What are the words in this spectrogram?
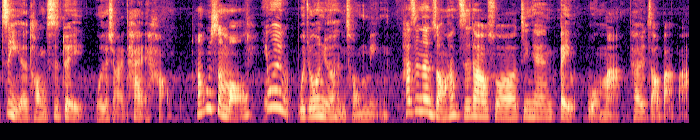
自己的同事对我的小孩太好。啊？为什么？因为我觉得我女儿很聪明，她是那种她知道说今天被我骂，她会找爸爸；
